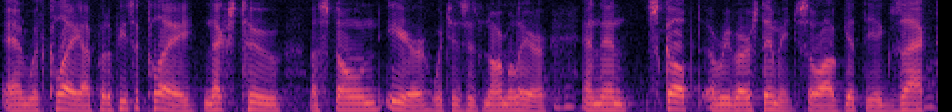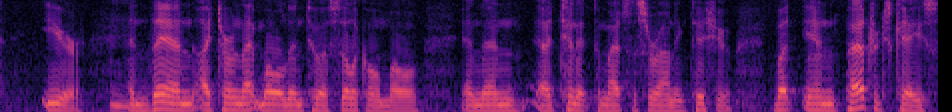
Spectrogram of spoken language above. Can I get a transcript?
and with clay, I put a piece of clay next to a stone ear, which is his normal ear, mm-hmm. and then sculpt a reversed image. So I'll get the exact mm-hmm. ear. Mm. And then I turn that mold into a silicone mold, and then I tint it to match the surrounding tissue. But in Patrick's case,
